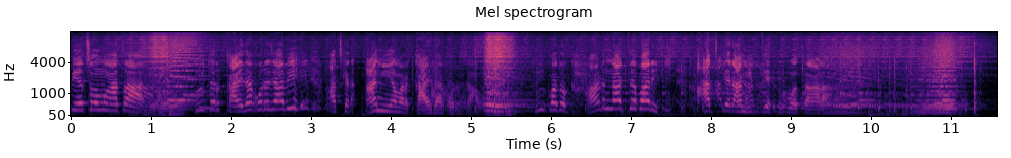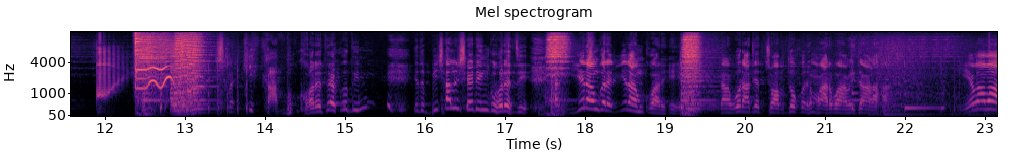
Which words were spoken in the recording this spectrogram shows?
পেঁচো মাথা তুই তোর কায়দা করে যাবি, আজকের আমি আমার কায়দা করে যাব। তুই কত ঘাড় নাচতে পারিস, আজকের আমি দেখব, দাঁড়া। কাব্য করে দেখো দিন এ তো বিশাল শেডিং করেছি। আর এরাম করে এরাম করে। তা ওর জব্দ করে মারবো আমি, দাঁড়া। এ বাবা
